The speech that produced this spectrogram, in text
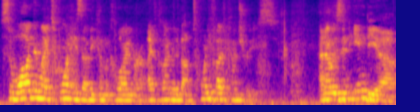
So while I'm in my 20s, I become a climber. I've climbed in about 25 countries. And I was in India,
